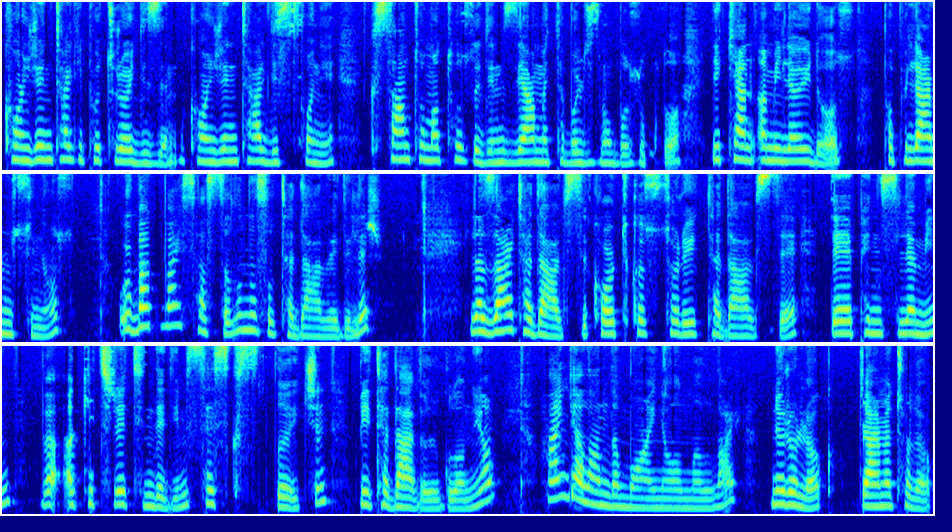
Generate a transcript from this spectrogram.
konjenital hipotiroidizm, konjenital disfoni, ksantomatoz dediğimiz yağ metabolizma bozukluğu, liken amiloidoz, papüler müsinoz. Urbach-Weiss hastalığı nasıl tedavi edilir? Lazer tedavisi, kortikosteroid tedavisi, D-penisilamin ve akitretin dediğimiz ses kısıtlığı için bir tedavi uygulanıyor. Hangi alanda muayene olmalılar? Nörolog, dermatolog,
